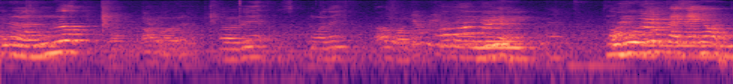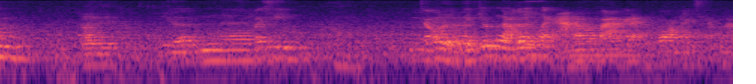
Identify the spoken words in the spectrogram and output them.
Thế là uống nước. Ở đây, ngồi này- ông mua thuốc tay xanh không ờ, vaccine cháu được cái trước nào cũng phải ăn nó ba cái đàn con này xem nào.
